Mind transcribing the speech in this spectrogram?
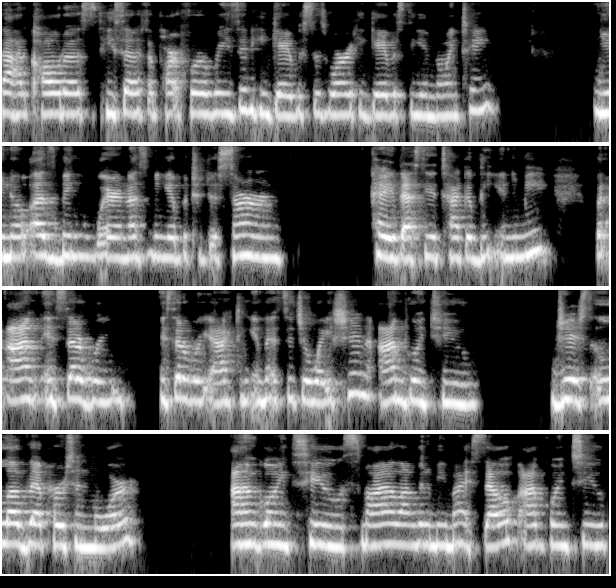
God called us, He set us apart for a reason. He gave us His word, He gave us the anointing. You know, us being aware and us being able to discern, hey, that's the attack of the enemy. But I'm instead of re- instead of reacting in that situation, I'm going to just love that person more. I'm going to smile. I'm going to be myself. I'm going to,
